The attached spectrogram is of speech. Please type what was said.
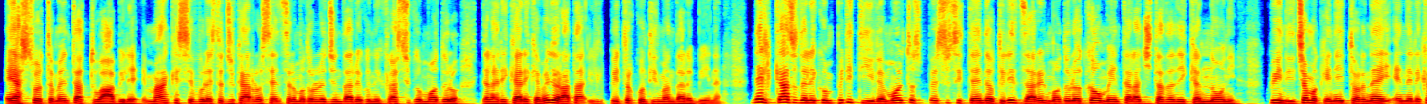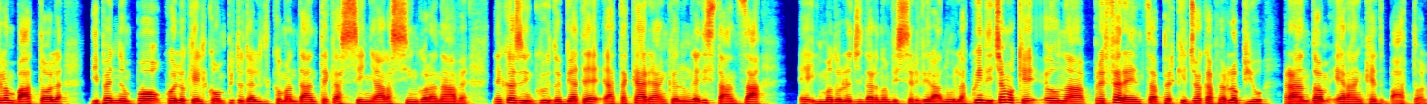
è assolutamente attuabile, ma anche se voleste giocarlo senza senza il modulo leggendario con il classico modulo della ricarica migliorata, il Petro continua ad andare bene. Nel caso delle competitive, molto spesso si tende a utilizzare il modulo che aumenta la gittata dei cannoni. Quindi diciamo che nei tornei e nelle clan battle dipende un po' quello che è il compito del comandante che assegna alla singola nave. Nel caso in cui dobbiate attaccare anche a lunga distanza, e il modulo leggendario non vi servirà a nulla. Quindi diciamo che è una preferenza per chi gioca per lo più random e ranked battle.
